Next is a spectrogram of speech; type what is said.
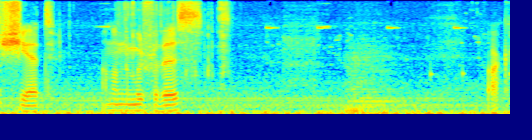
Shit. I'm in the mood for this. Fuck.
